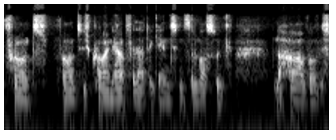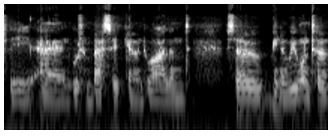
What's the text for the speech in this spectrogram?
France France is crying out for that again since the loss of Le Havre, obviously, and Wootton Bassett going to Ireland. So you know, we want to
